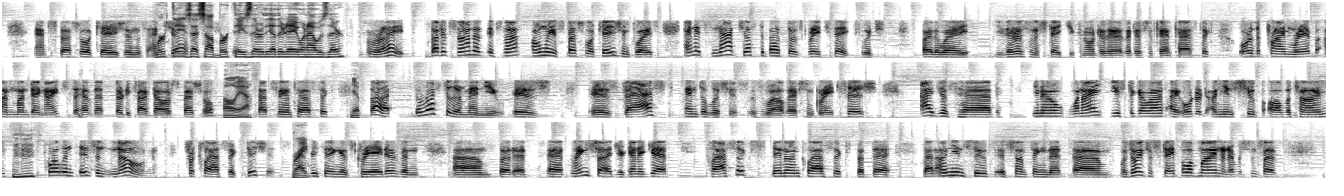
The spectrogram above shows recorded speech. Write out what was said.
and special occasions. And Birthdays. I saw birthdays there the other day when I was there. Right, but it's not a, it's not only a special occasion place, and it's not just about those great steaks. Which, by the way, there isn't a steak you can order there that isn't fantastic. Or the prime rib on Monday nights to have that thirty-five dollars special. Oh yeah. That's fantastic. Yep. But the rest of their menu is is vast and delicious as well. They have some great fish. I just had, you know, when I used to go out, I ordered onion soup all the time. Mm-hmm. Portland isn't known for classic dishes. Right. Everything is creative, and um, but at, at Ringside, you're going to get classics, spin on classics, but that that onion soup is something that um, was always a staple of mine, and ever since I've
